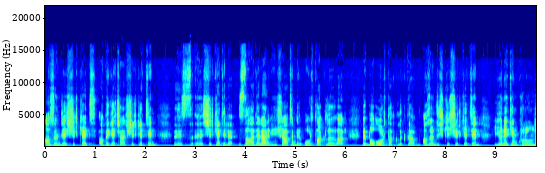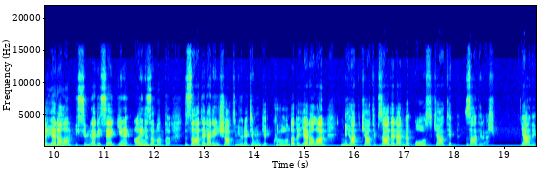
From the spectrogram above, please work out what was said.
az önce şirket adı geçen şirketin e, e, şirket ile Zadeler İnşaat'ın bir ortaklığı var ve bu ortaklıkta az önceki şirketin yönetim kurulunda yer alan isimler ise yine aynı zamanda Zadeler İnşaat'ın yönetim kurulunda da yer alan Nihat Katip Zadeler ve Oğuz Katip Zadeler. Yani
